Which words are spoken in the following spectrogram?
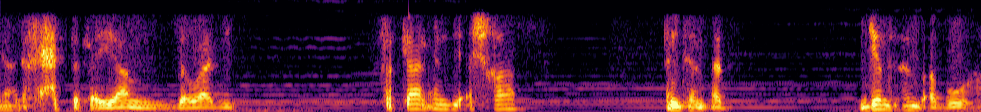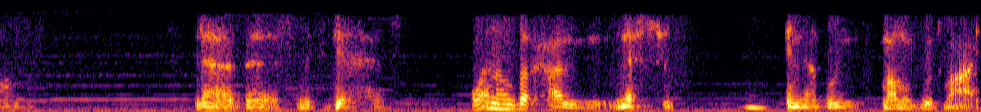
يعني حتى في أيام زواجي فكان عندي أشخاص عندهم أب. جنبهم أبوهم لابس متجهز. وأنا أنظر حال نفسي إن أبوي ما موجود معي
